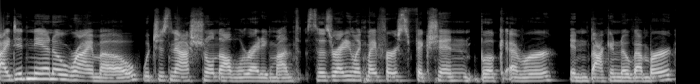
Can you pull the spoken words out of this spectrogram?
I did NaNoWriMo, which is National Novel Writing Month. So I was writing like my first fiction book ever in back in November.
